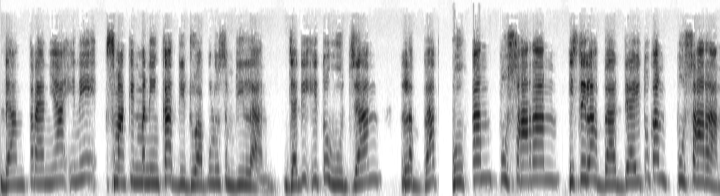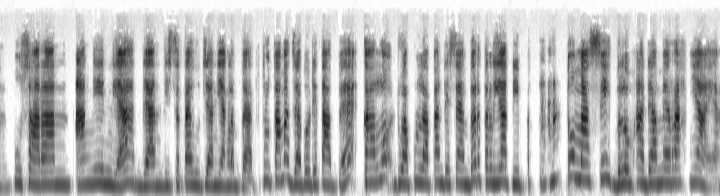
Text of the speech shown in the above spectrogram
dan trennya ini semakin meningkat di 29. Jadi itu hujan lebat bukan pusaran istilah badai itu kan pusaran pusaran angin ya dan disertai hujan yang lebat terutama Jabodetabek kalau 28 Desember terlihat di peta itu masih belum ada merahnya ya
